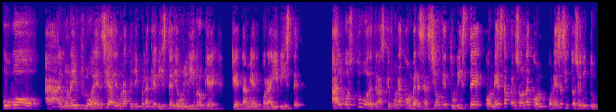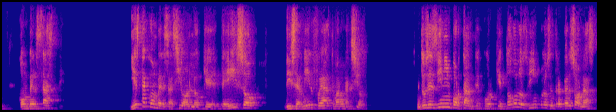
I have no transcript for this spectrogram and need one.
hubo alguna influencia de una película que viste, de un libro que, que también por ahí viste. Algo estuvo detrás, que fue una conversación que tuviste con esa persona, con, con esa situación y tú conversaste. Y esta conversación lo que te hizo discernir fue a tomar una acción. Entonces es bien importante porque todos los vínculos entre personas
